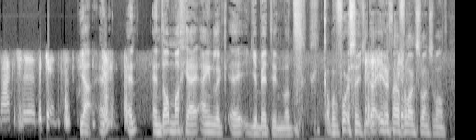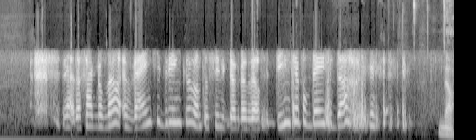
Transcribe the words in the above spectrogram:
maakt ze bekend. Ja, en, en, en dan mag jij eindelijk uh, je bed in. Want ik kan me voorstellen dat je daar eerder naar verlangt langzamerhand. Ja, dan ga ik nog wel een wijntje drinken, want dan vind ik dat ik dat wel verdiend heb op deze dag. Nou,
